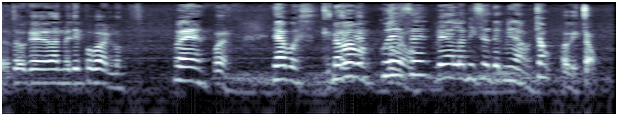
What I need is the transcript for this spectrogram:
Te- tengo que darme tiempo para verlo. Bueno, Bueno, ya pues. Nos vemos. Cuídense. Vean la misa terminado. Chau. ok, chao.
